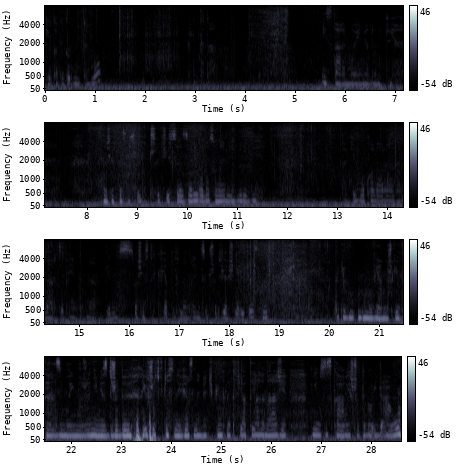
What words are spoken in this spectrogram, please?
kilka tygodni temu. Piękna. I stare moje miodunki. W sensie też już trzeci sezon, albo co najmniej drugi. Takie dwukolorowe, bardzo piękne. Jedno z, właśnie z tych kwiatów na granicy przedwiośnia i wiosny. Tak jak mówiłam już kilka razy, moim marzeniem jest, żeby już od wczesnej wiosny mieć piękne kwiaty, ale na razie nie uzyskałam jeszcze tego ideału.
